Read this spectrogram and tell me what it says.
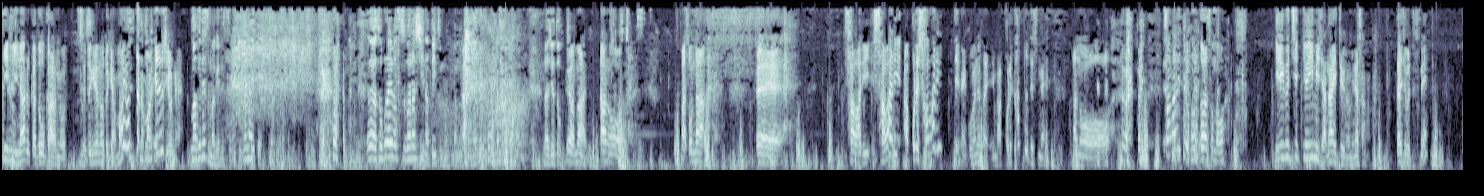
人になるかどうかの瀬戸際の時は迷ったら負けですよね。負けです、負けです。行かないと。だからそこら辺は素晴らしいなといつも、あの、ラジオトークいや、まあ、あの、まあそんな、えー、触り、触り、あ、これ触りってね、ごめんなさいね。今、これカットですね。あのー触りって本当はその、入り口っていう意味じゃないというのを皆さん、大丈夫ですね？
